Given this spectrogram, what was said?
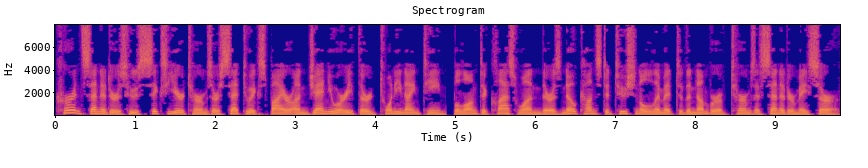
Current senators whose six-year terms are set to expire on January 3, 2019, belong to Class 1 There is no constitutional limit to the number of terms a senator may serve.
